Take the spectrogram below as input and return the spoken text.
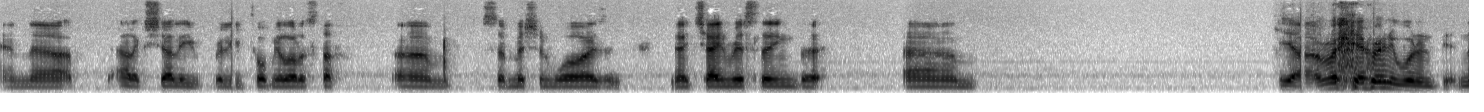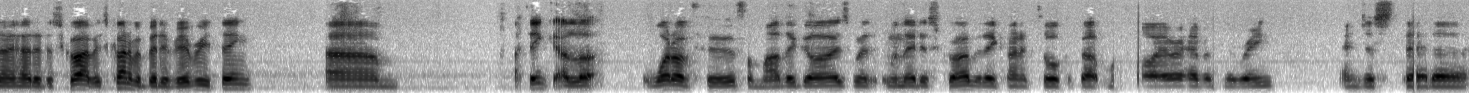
and uh, Alex Shelley really taught me a lot of stuff um, submission wise, and you know chain wrestling, but. Um, yeah, I really, wouldn't know how to describe. it. It's kind of a bit of everything. Um, I think a lot. What I've heard from other guys when, when they describe it, they kind of talk about my fire I have in the ring, and just that uh,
